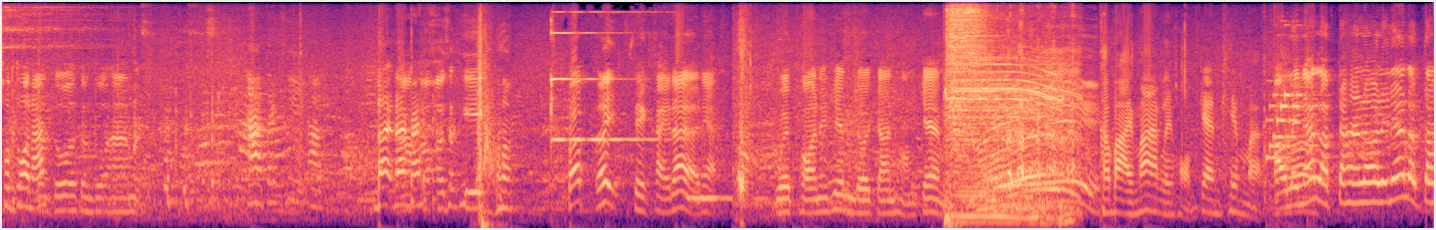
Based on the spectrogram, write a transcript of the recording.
ส่วนตัวนะ ตัวส่วนตัวอาร์มอะได้ได้ไหมเอาเอาสักที ปั๊บเฮ้ย เสกไข่ได้เหรอเนี่ยอวยพรให้เข้มโดยการหอมแก้ม สบายมากเลยหอมแก้มเข้มอะ เอาเลยนะหลับตารอเลยนะหลับตา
